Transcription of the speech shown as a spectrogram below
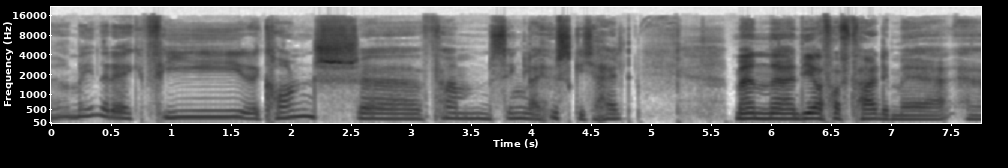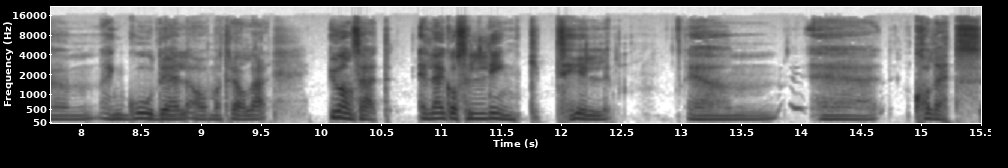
jeg mener det fire, kanskje fem singler, jeg husker ikke helt. Men eh, de er iallfall ferdig med en god del av materialet der. Uansett, jeg legger også link til um, uh, Colettes,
